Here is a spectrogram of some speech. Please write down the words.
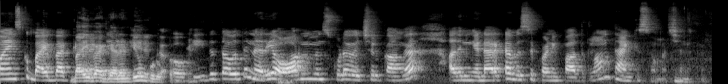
காயின்ஸ்க்கு பைபேக் Buyback guarantee யும் கொடுக்குறோம். ஓகே இது தவிர்த்து நிறைய ஆர்னமெண்ட்ஸ் கூட வச்சிருக்காங்க. அதை நீங்க டைரக்டா விசிட் பண்ணி பார்த்துக்கலாம். தேங்க்யூ ஸோ மச் எனக்கு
